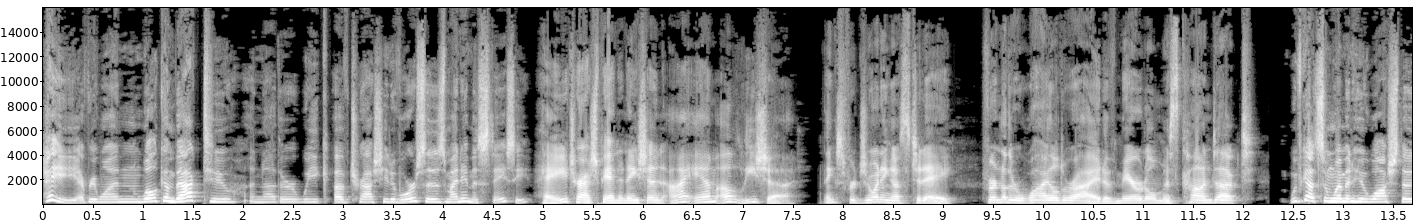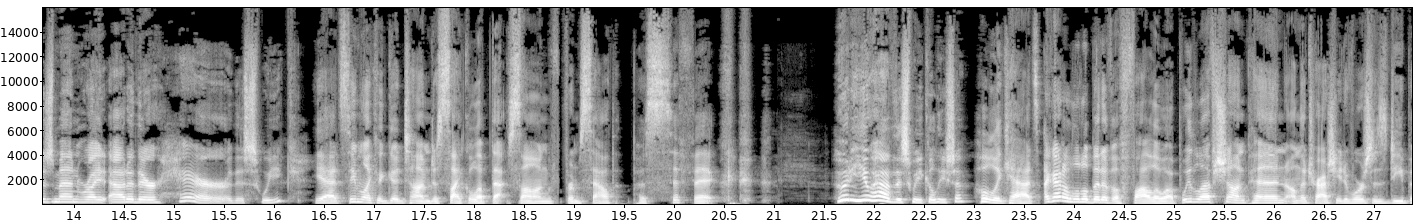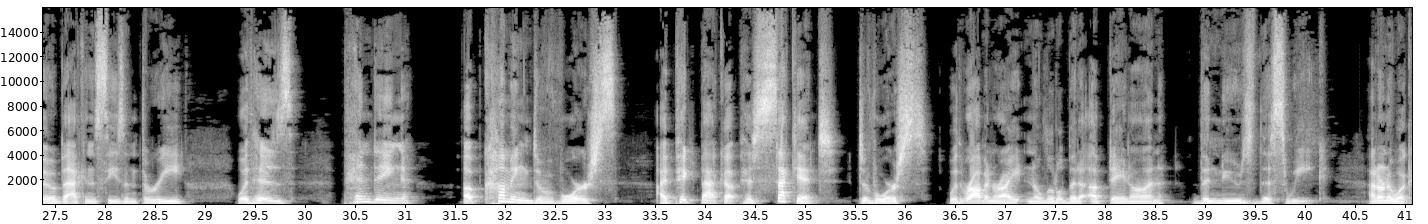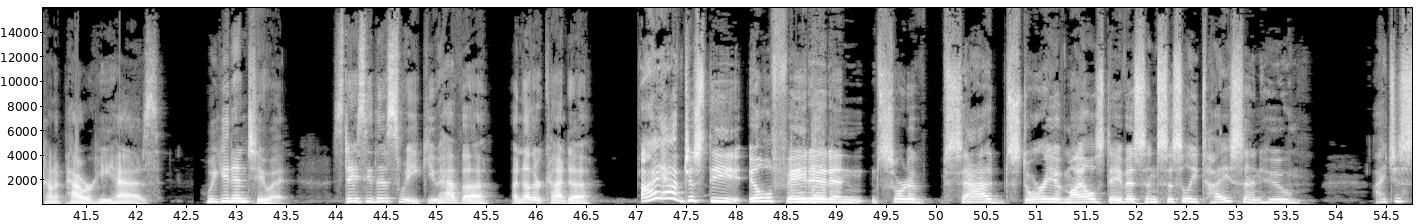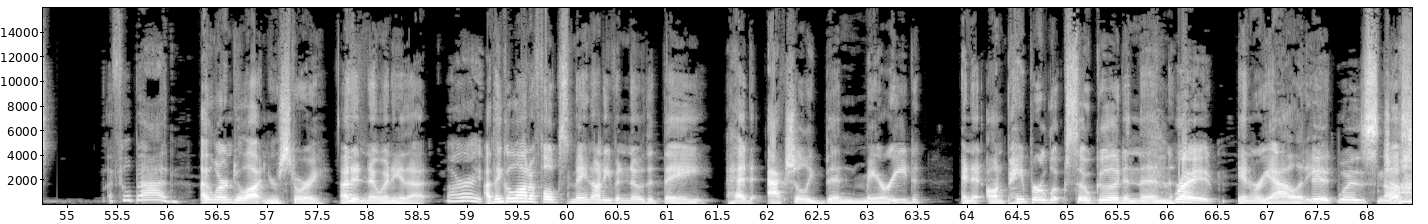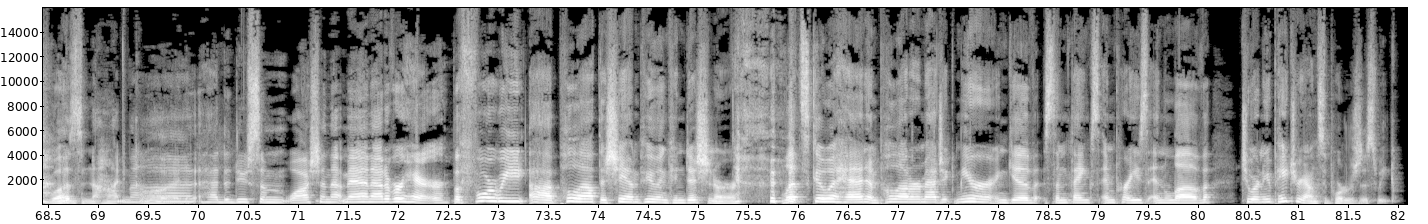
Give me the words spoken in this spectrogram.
Hey everyone, welcome back to another week of Trashy Divorces. My name is Stacie. Hey, Trash Panda Nation, I am Alicia. Thanks for joining us today for another wild ride of marital misconduct. We've got some women who wash those men right out of their hair this week. Yeah, it seemed like a good time to cycle up that song from South Pacific. Who do you have this week, Alicia? Holy cats, I got a little bit of a follow up. We left Sean Penn on the Trashy Divorces Depot back in season three with his pending upcoming divorce. I picked back up his second divorce with Robin Wright and a little bit of update on the news this week. I don't know what kind of power he has. We get into it. Stacie, this week you have a another kind of I have just the ill-fated and sort of sad story of Miles Davis and Cicely Tyson who I just I feel bad. I learned a lot in your story. I didn't know any of that. All right. I think a lot of folks may not even know that they had actually been married and it on paper looked so good and then right. in reality It was not just was not, not- good. Had to do some washing that man out of her hair. Before we uh, pull out the shampoo and conditioner, let's go ahead and pull out our magic mirror and give some thanks and praise and love to our new Patreon supporters this week.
